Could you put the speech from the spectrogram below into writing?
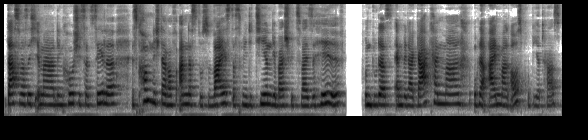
Das, was ich immer den Coaches erzähle, es kommt nicht darauf an, dass du es weißt, dass Meditieren dir beispielsweise hilft und du das entweder gar kein Mal oder einmal ausprobiert hast,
